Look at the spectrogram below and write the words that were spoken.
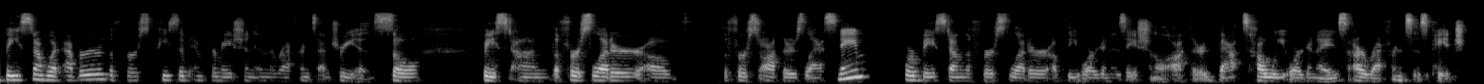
based on whatever the first piece of information in the reference entry is. So based on the first letter of the first author's last name or based on the first letter of the organizational author. That's how we organize our references page.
